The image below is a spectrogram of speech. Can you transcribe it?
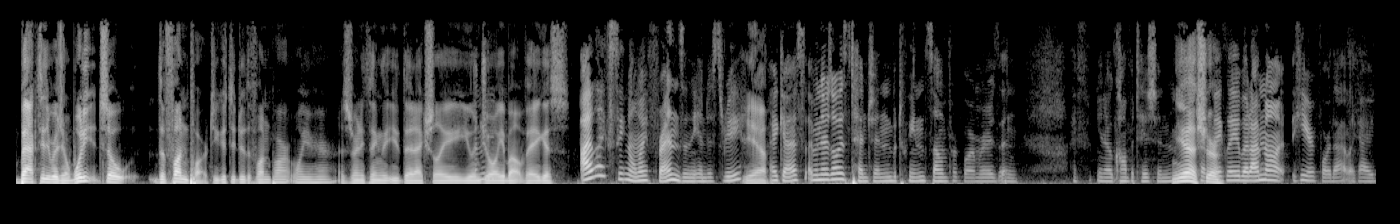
back to the original. What do you? So the fun part. Do you get to do the fun part while you're here? Is there anything that you that actually you I enjoy mean- about Vegas? I like seeing all my friends in the industry. Yeah. I guess. I mean, there's always tension between some performers and, you know, competition. Yeah, sure. But I'm not here for that. Like I,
